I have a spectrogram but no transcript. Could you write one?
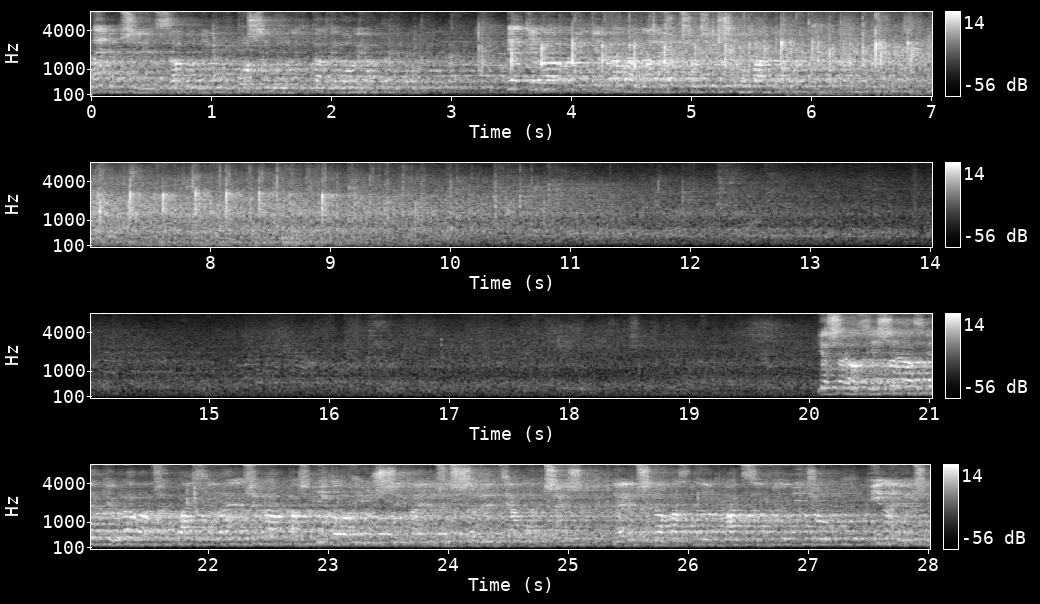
najlepszych zawodników w poszczególnych kategoriach. Wielkie brawa, wielkie brawa należą się oczywiście chłopakom. Jeszcze raz, jeszcze raz wielkie brawa przed Państwem. Najlepszy bramkarz Mikołaj Juszczyk, najlepszy strzelec Jakub Krzyż, najlepszy napastnik Maksim Wilniczuk i najlepszy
